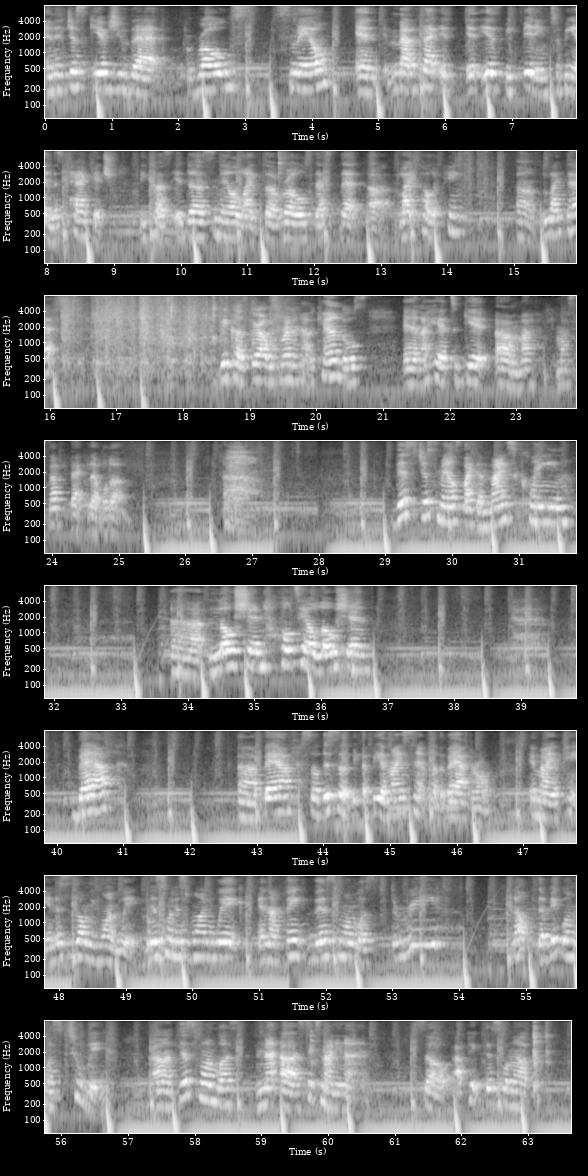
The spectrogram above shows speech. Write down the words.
And it just gives you that rose smell and matter of fact it, it is befitting to be in this package because it does smell like the rose that's that uh, light color pink um, like that. Because girl I was running out of candles and I had to get um, my my stuff back leveled up. This just smells like a nice clean uh, lotion, hotel lotion, bath, uh, bath. So this would be, a nice scent for the bathroom, in my opinion. This is only one wick. This one is one wick, and I think this one was three. Nope, the big one was two wick. Uh, this one was not uh, $6.99. So I picked this one up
